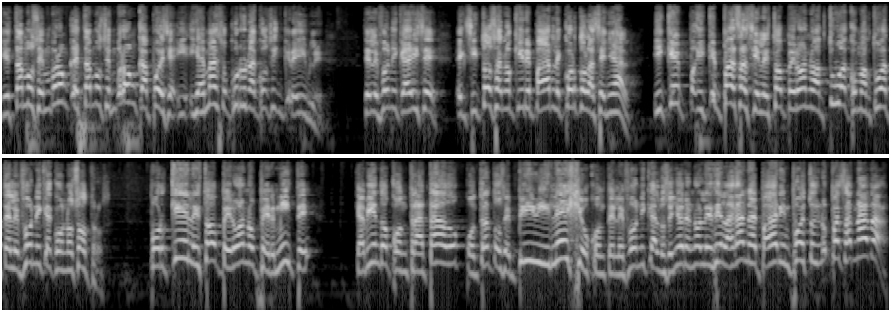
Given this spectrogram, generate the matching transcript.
Y estamos en bronca, estamos en bronca, pues. Y, y, además ocurre una cosa increíble. Telefónica dice, exitosa no quiere pagarle corto la señal. ¿Y qué, qué pasa si el Estado peruano actúa como actúa Telefónica con nosotros? ¿Por qué el Estado peruano permite que habiendo contratado contratos de privilegio con Telefónica, los señores no les dé la gana de pagar impuestos y no pasa nada?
